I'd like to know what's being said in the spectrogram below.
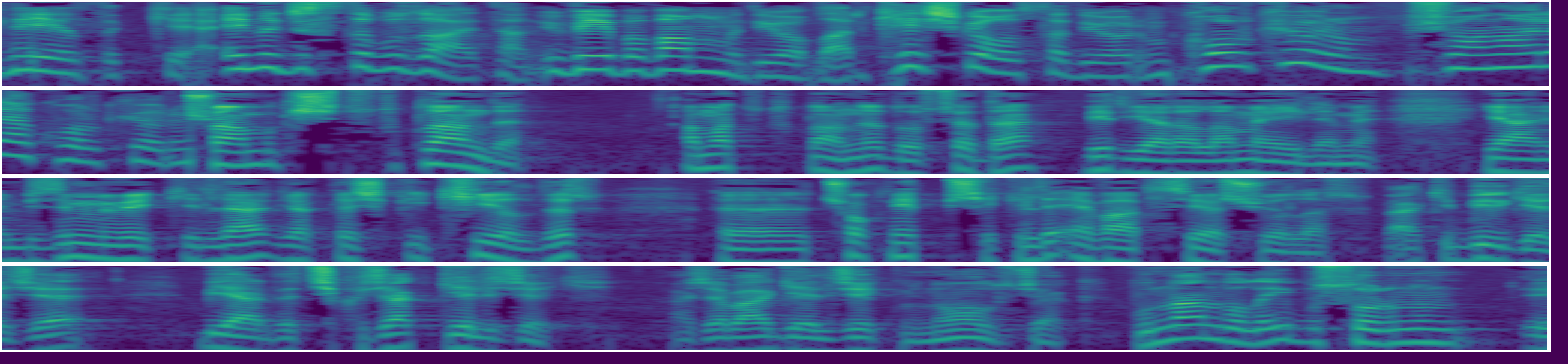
Ne yazık ki. En acısı da bu zaten. Üvey babam mı diyorlar. Keşke olsa diyorum. Korkuyorum. Şu an hala korkuyorum. Şu an bu kişi tutuklandı. Ama tutuklandığı dosyada bir yaralama eylemi. Yani bizim müvekkiller yaklaşık iki yıldır e, çok net bir şekilde ev hapsi yaşıyorlar. Belki bir gece bir yerde çıkacak gelecek. Acaba gelecek mi ne olacak? Bundan dolayı bu sorunun e,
